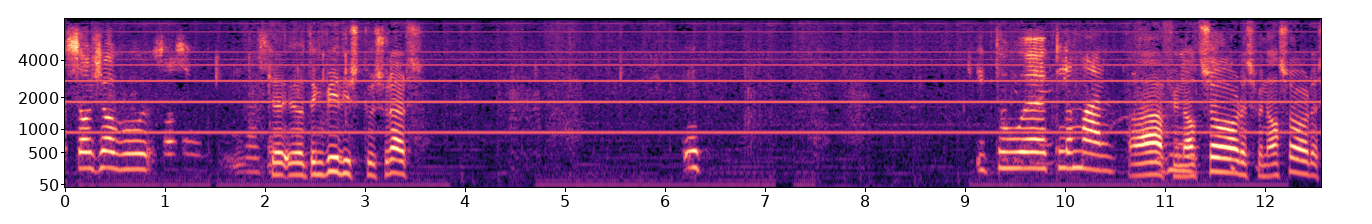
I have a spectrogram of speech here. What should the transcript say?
Só jogo sozinho. Sei. eu tenho vídeos de tu chorares. E tu a clamar. Ah, afinal choras, afinal choras.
